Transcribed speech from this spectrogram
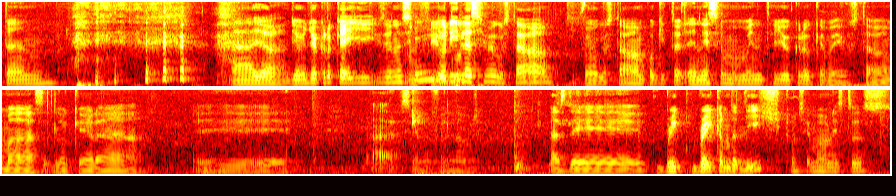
tan. Ah, yo, yo, yo creo que ahí, bueno, sí, Feel Gorila sí me gustaba, me gustaba un poquito, en ese momento yo creo que me gustaba más lo que era, eh, ah, se me fue el nombre, las de Break, Break on the Leash, ¿cómo se llamaban estos?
